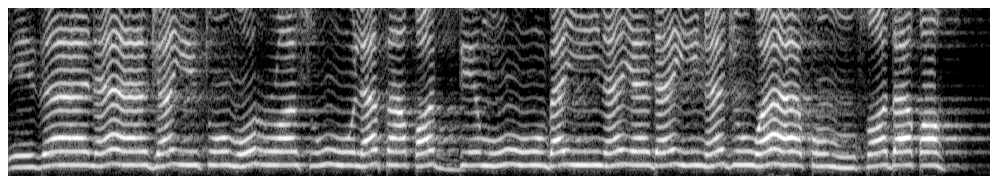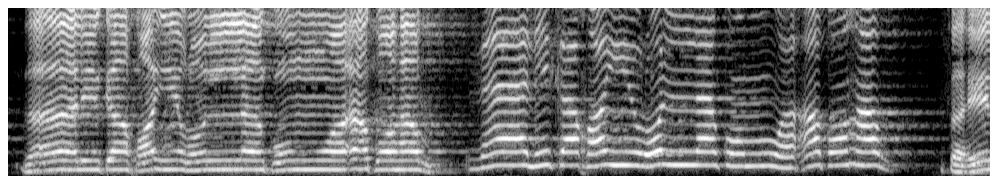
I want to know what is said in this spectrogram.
إذا ناجيتم الرسول فقدموا بين يدي نجواكم صدقة. ذلك خير لكم وأطهر. ذلك خير لكم وأطهر. فإن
